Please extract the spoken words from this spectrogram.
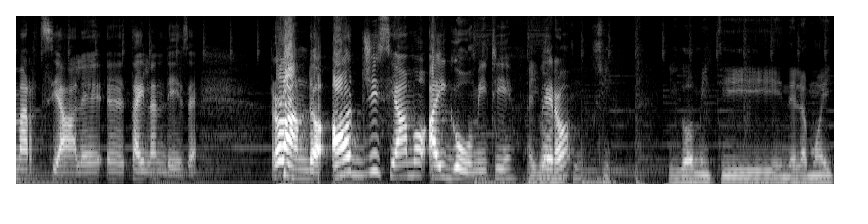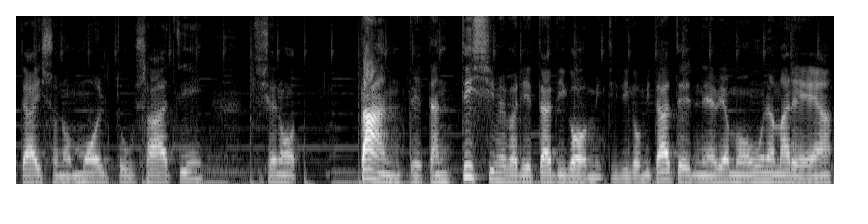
marziale eh, thailandese. Rolando, oggi siamo ai gomiti, Ai vero? gomiti, sì. I gomiti nella Muay Thai sono molto usati, ci sono tante, tantissime varietà di gomiti, di gomitate ne abbiamo una marea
